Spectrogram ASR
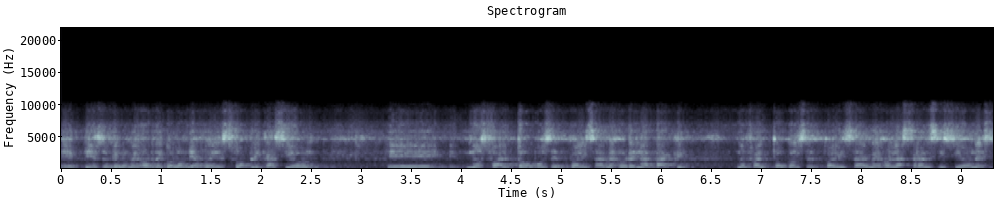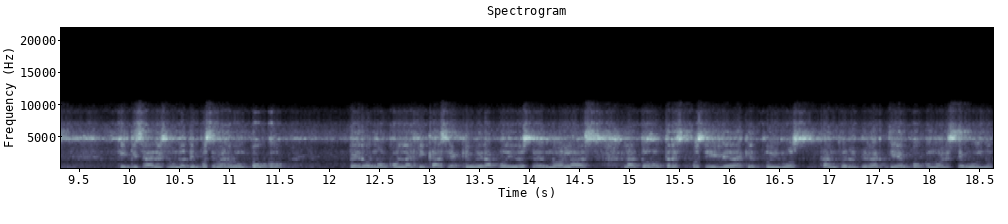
eh, pienso que lo mejor de Colombia fue su aplicación. Nos faltó conceptualizar mejor en ataque nos faltó conceptualizar mejor las transiciones, que quizás en el segundo tiempo se mejoró un poco, pero no con la eficacia que hubiera podido ser, ¿no? Las, las dos o tres posibilidades que tuvimos tanto en el primer tiempo como en el segundo.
